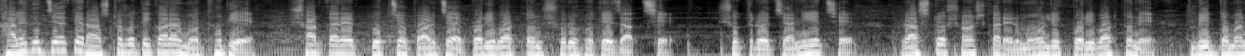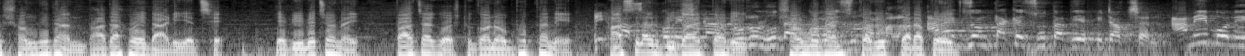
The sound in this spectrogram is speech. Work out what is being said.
খালেদা জিয়াকে রাষ্ট্রপতি করার মধ্য দিয়ে সরকারের উচ্চ পর্যায়ে পরিবর্তন শুরু হতে যাচ্ছে। সূত্র জানিয়েছে রাষ্ট্র সংস্কারের মৌলিক পরিবর্তনে বিদ্যমান সংবিধান বাধা হয়ে দাঁড়িয়েছে। এ বিবেচনায় পাঁচ আগস্ট গণ অভ্যুত্থানে হাসিনার বিদায়ের পরই সংবিধান স্থগিত করা প্রয়োজন একজন তাকে জুতা দিয়ে পিটাচ্ছেন। আমি বলি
